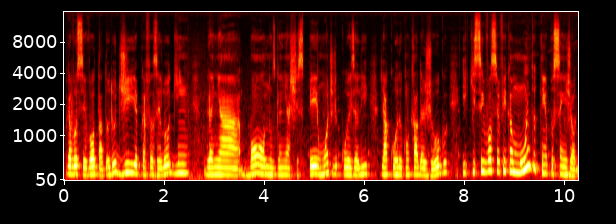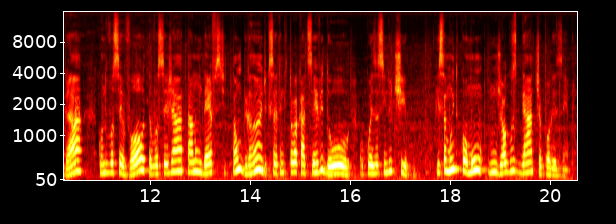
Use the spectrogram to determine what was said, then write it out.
para você voltar todo dia, para fazer login, ganhar bônus, ganhar XP, um monte de coisa ali de acordo com cada jogo e que se você fica muito tempo sem jogar, quando você volta, você já está num déficit tão grande que você tem que trocar de servidor ou coisa assim do tipo. Isso é muito comum em jogos gacha, por exemplo.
